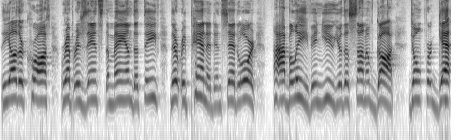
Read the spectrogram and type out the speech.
The other cross represents the man, the thief, that repented and said, Lord, I believe in you. You're the Son of God. Don't forget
